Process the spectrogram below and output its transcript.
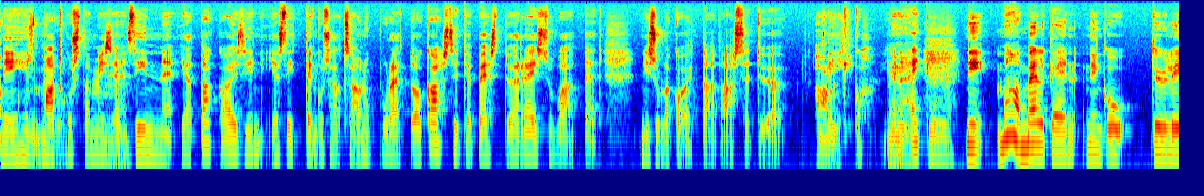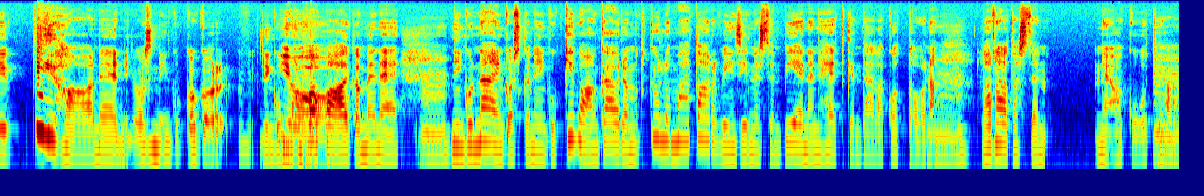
niihin matkustamiseen mm. sinne ja takaisin, ja sitten kun sä oot saanut purettua kassit ja pestyä reissuvaatteet, niin sulla koittaa taas se työ Arki. viikko ja Niin, näin. kyllä. Niin mä oon melkein niin kuin, tyyli vihaanen, jos niin kuin, koko niin kuin mun Joo. vapaa-aika menee mm. niin kuin näin, koska niin kuin, kiva on käydä, mutta kyllä mä tarviin sinne sen pienen hetken täällä kotona, mm. ladata sen ne akut ja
